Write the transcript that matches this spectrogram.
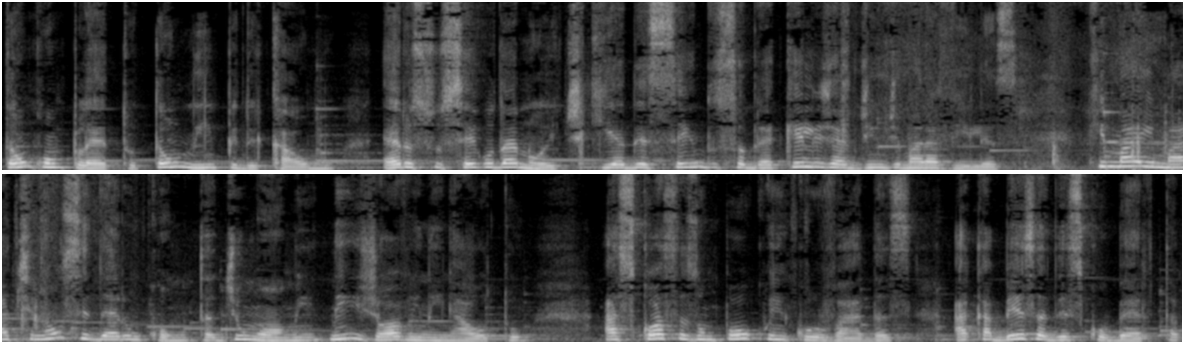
Tão completo, tão límpido e calmo era o sossego da noite que ia descendo sobre aquele jardim de maravilhas, que Mai e Mate não se deram conta de um homem, nem jovem nem alto, as costas um pouco encurvadas, a cabeça descoberta,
